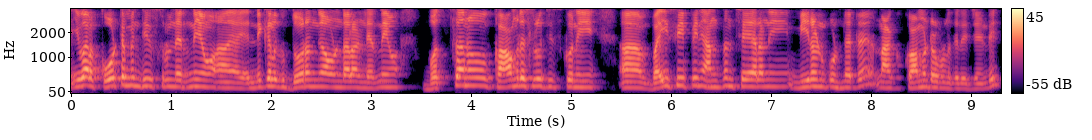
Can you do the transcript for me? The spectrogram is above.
ఇవాళ కూటమిని తీసుకున్న నిర్ణయం ఎన్నికలకు దూరంగా ఉండాలని నిర్ణయం బొత్సను కాంగ్రెస్లో తీసుకొని వైసీపీని అంతం చేయాలని మీరు అనుకుంటున్నట్టే నాకు కామెంట్ రూపంలో తెలియజేయండి.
